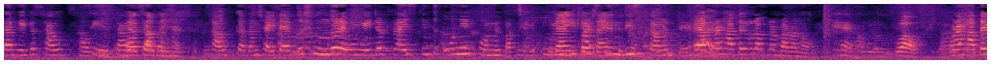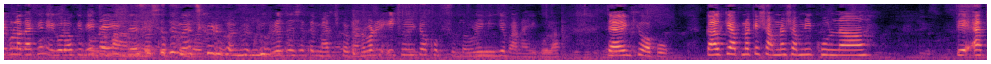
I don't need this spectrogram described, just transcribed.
দামি একটা সাউথ হ্যাঁ, সাউথ সাউথ কাতান শাড়িটা এত সুন্দর এবং এইটার প্রাইস কিন্তু অনেক কমে পাচ্ছে। আমি টোয়েন্টি পার্সেন্ট. ডিসকাউন্টে আপনার হাতেরগুলো আপনার বানানো। হ্যাঁ। ওয়াও ওনার হাতেরগুলো দেখেন এগুলোও কিন্তু এটা ড্রেসের সাথে ম্যাচ করে বানানো। ড্রেসের সাথে ম্যাচ করবে না বাট এই ছুরিটাও খুব সুন্দর উনি নিজে বানায় এগুলা। থ্যাংক ইউ আপু। কালকে আপনাকে সামনাসামনি খুলনা তে এত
